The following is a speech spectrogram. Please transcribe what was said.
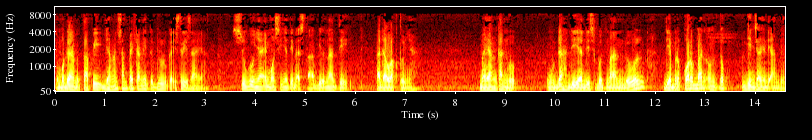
Kemudian tapi jangan sampaikan itu dulu ke istri saya. Sungguhnya emosinya tidak stabil nanti ada waktunya. Bayangkan Bu, udah dia disebut mandul, dia berkorban untuk ginjalnya diambil.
